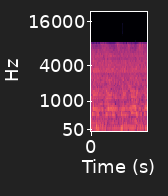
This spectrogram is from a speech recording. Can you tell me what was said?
so so so so so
